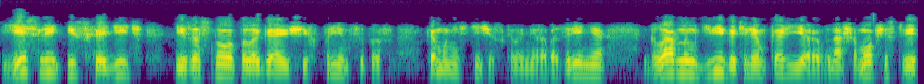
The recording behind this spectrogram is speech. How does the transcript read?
Если исходить из основополагающих принципов коммунистического мировоззрения, главным двигателем карьеры в нашем обществе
